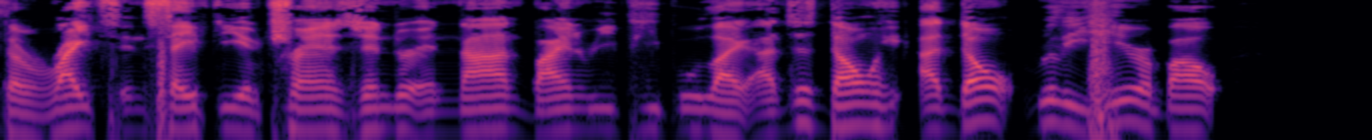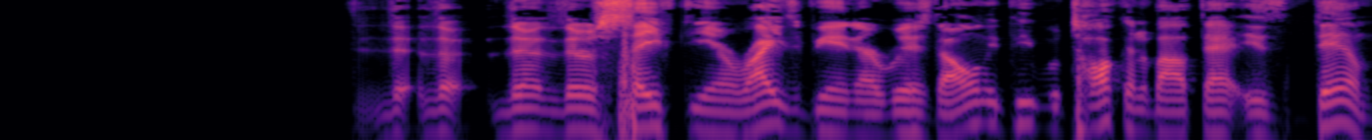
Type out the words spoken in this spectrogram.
the rights and safety of transgender and non-binary people like I just don't I don't really hear about the, the, the, their safety and rights being at risk. The only people talking about that is them.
